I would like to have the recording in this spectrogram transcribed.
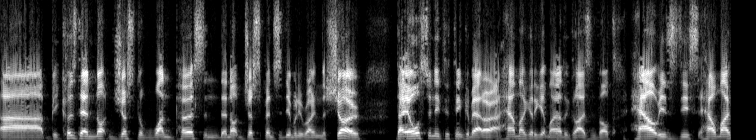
uh, because they're not just the one person, they're not just Spencer Dinwiddie running the show. They also need to think about, all right, how am I going to get my other guys involved? How is this? How am I?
